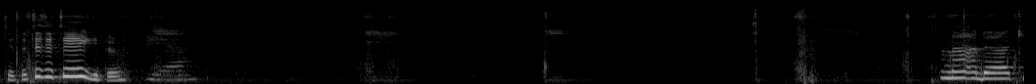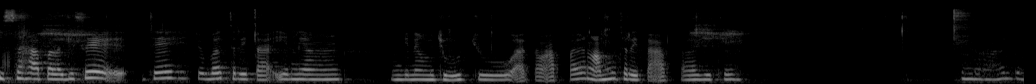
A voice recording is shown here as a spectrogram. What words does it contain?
C c c c, C gitu. Iya. Nah ada kisah apa lagi sih? C coba ceritain yang mungkin yang lucu-lucu atau apa yang kamu cerita apa gitu. Nggak ada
